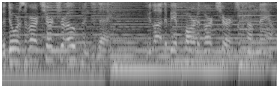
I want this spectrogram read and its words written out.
The doors of our church are open today. If you'd like to be a part of our church, come now.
